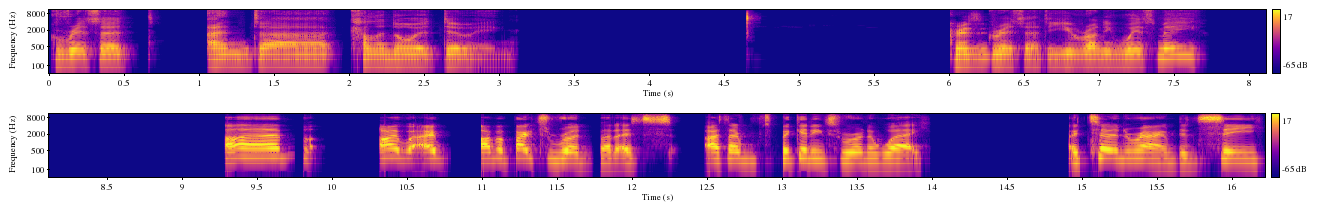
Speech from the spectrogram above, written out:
Grizzard and uh, Kalanoia doing? Crazy? Grizzard, are you running with me? Um, I, I, I'm about to run, but as as I'm beginning to run away, I turn around and see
